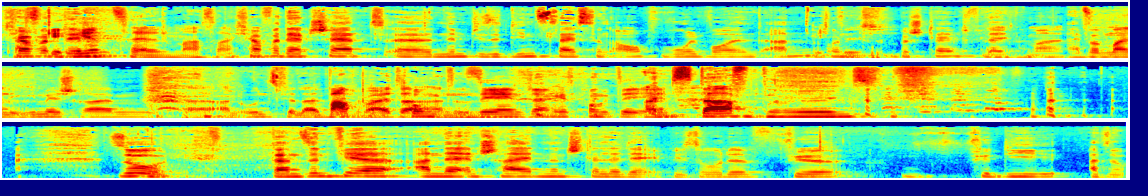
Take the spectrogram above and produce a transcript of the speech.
Ich hoffe, der, Gehirnzellenmassaker. ich hoffe, der Chat äh, nimmt diese Dienstleistung auch wohlwollend an Richtig. und bestellt vielleicht mal. Einfach mal eine E-Mail schreiben äh, an uns, wir leiten euch weiter an, Wapp.serienjunkies.de an Staff. So, dann sind wir an der entscheidenden Stelle der Episode für, für die, also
